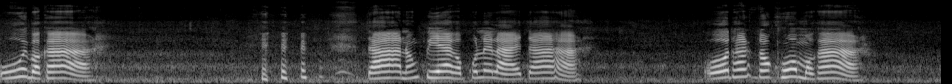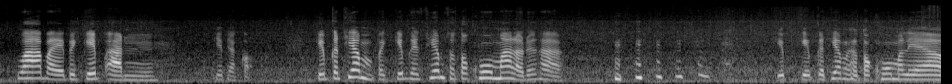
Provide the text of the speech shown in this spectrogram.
อุ้ยบอกค่ะ จ้า น้องเปียขอบคุณหลาย ๆ จ้า โอ้ท่านตอกโฮมบอกค่ะ ว่าไปไปเก็บอัน เก็บอย่างเกาะเก็บกระเทียมไปเก็บกระเทียมสต็อกโฮมมาแล้วด้วยค่ะ เก็บเก็บกระเทียมสต็อกโฮมมาแล้ว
